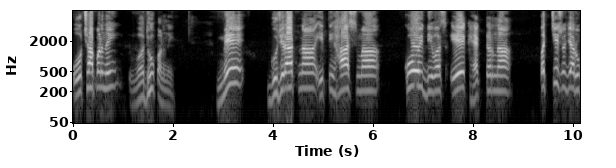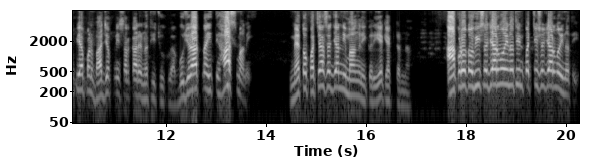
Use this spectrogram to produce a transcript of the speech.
ઓછા પણ નહીં, વધુ પણ નહીં. મેં ગુજરાતના ઇતિહાસમાં કોઈ દિવસ એક હેક્ટરના પચીસ હજાર રૂપિયા પણ ભાજપની સરકારે નથી ચૂકવ્યા. ગુજરાતના ઇતિહાસમાં નહીં. મેં તો પચાસ હજારની માંગણી કરી એક હેક્ટરના. આંકડો તો વીસ હજારનોય નથી ને પચીસ હજારનોય નથી.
